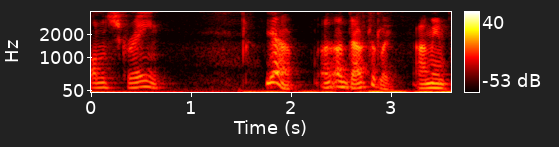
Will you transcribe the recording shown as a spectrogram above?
on screen. Yeah, undoubtedly. I mean,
